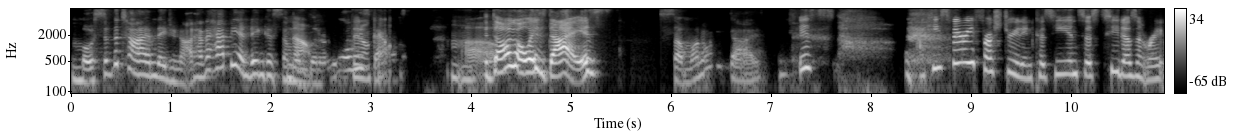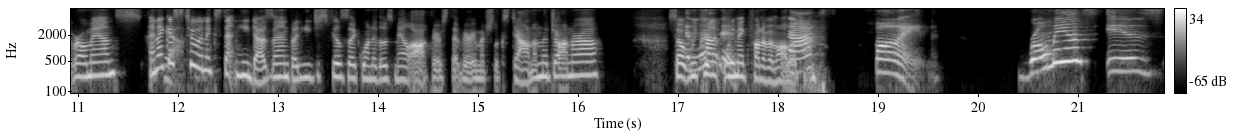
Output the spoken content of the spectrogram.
most of the time they do not have a happy ending because someone no, literally always they don't dies. Um, the dog always dies someone always dies it's he's very frustrating because he insists he doesn't write romance and i yeah. guess to an extent he doesn't but he just feels like one of those male authors that very much looks down on the genre so and we kind of we make fun of him all the time fine romance is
